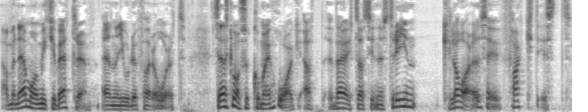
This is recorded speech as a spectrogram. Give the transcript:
Ja, men den mår mycket bättre än den gjorde förra året. Sen ska man också komma ihåg att verkstadsindustrin klarade sig faktiskt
